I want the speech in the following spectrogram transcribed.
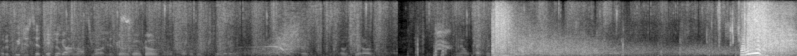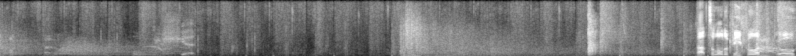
What if we just hit the If you building got with enough rockets? Go, go, go. We'll probably kill it in. Because- Oh shit, our... You know, technically... Holy shit. That's a lot of people, I'm- Oh,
